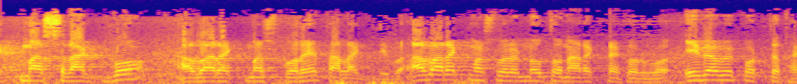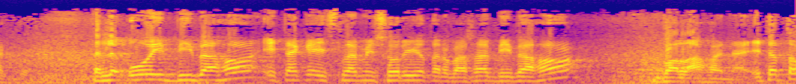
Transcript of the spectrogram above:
এক মাস রাখব, আবার এক মাস পরে তালাক দিব, আবার এক মাস পরে নতুন আর একটা করব এইভাবে করতে থাকব। তাহলে ওই বিবাহ, এটাকে ইসলামী শরীয়তের ভাষায় বিবাহ বলা হয় না। এটা তো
